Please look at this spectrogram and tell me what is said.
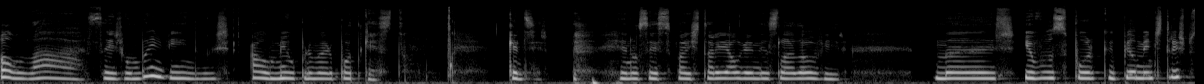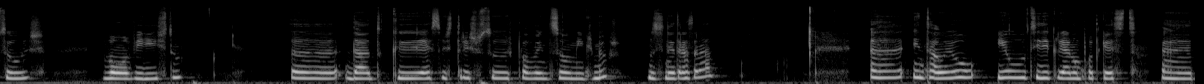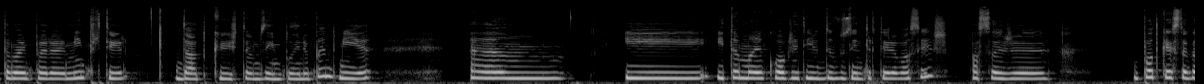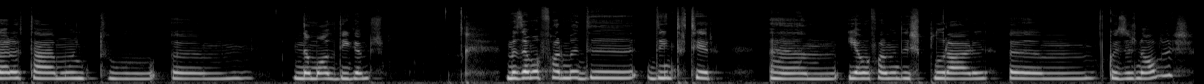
Olá, sejam bem-vindos ao meu primeiro podcast. Quer dizer, eu não sei se vai estar aí alguém desse lado a ouvir, mas eu vou supor que pelo menos três pessoas vão ouvir isto, uh, dado que essas três pessoas provavelmente são amigos meus, mas isso não interessa nada. Uh, então eu, eu decidi criar um podcast uh, também para me entreter, dado que estamos em plena pandemia. Um, e, e também com o objetivo de vos entreter a vocês, ou seja, o podcast agora está muito um, na moda, digamos, mas é uma forma de, de entreter um, e é uma forma de explorar um, coisas novas.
